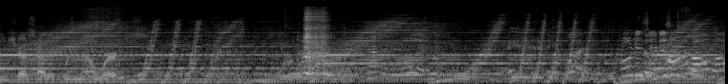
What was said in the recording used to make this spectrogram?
you show us how this windmill works? Hold it it doesn't fall off.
